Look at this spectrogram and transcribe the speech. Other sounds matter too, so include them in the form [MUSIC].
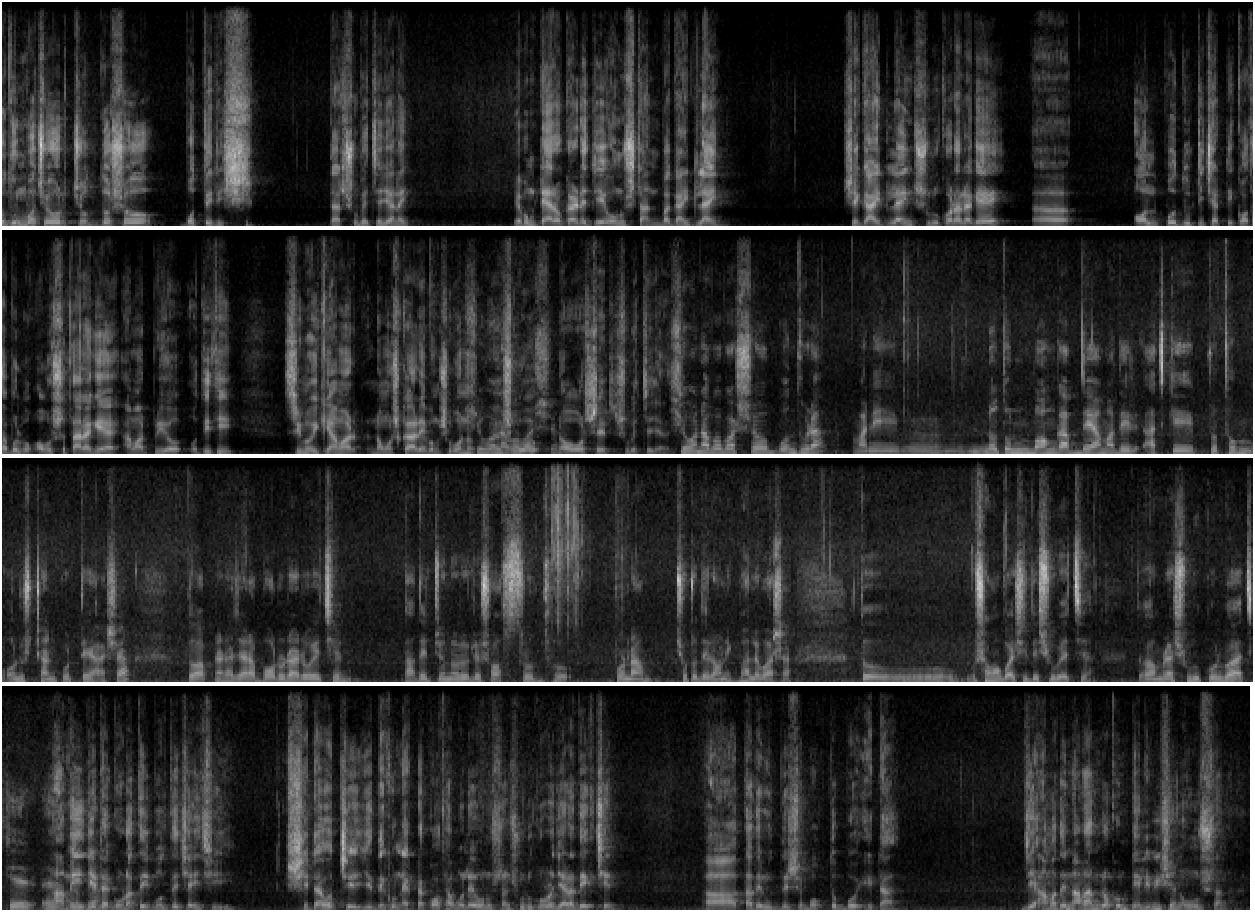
নতুন বছর চোদ্দোশো বত্রিশ। তার শুভেচ্ছা জানাই। এবং ট্যারো কার্ডের যে অনুষ্ঠান বা গাইডলাইন সে গাইডলাইন শুরু করার আগে অল্প দুটি চারটি কথা বলব। অবশ্য তার আগে আমার প্রিয় অতিথি শ্রীময়ীকে আমার নমস্কার এবং শুভ শুভ নববর্ষের শুভেচ্ছা জানাই। শুভ নববর্ষ বন্ধুরা। মানে নতুন বঙ্গাব্দে আমাদের আজকে প্রথম অনুষ্ঠান করতে আসা। তো আপনারা যারা বড়রা রয়েছেন তাদের জন্য রইল সশ্রদ্ধ প্রণাম ছোটদের অনেক ভালোবাসা। তো সমবয়সীদের শুভেচ্ছা। তো আমরা শুরু করব আজকের আমি যেটা গোড়াতেই বলতে চাইছি সেটা হচ্ছে যে দেখুন একটা কথা বলে অনুষ্ঠান শুরু করব যারা দেখছেন তাদের উদ্দেশ্যে বক্তব্য এটা যে আমাদের নানান রকম টেলিভিশন অনুষ্ঠান হয়।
